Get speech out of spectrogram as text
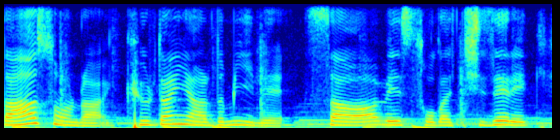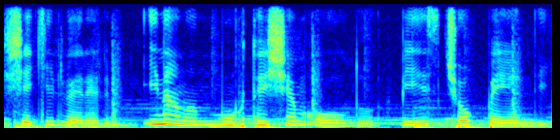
Daha sonra kürdan yardımı ile sağa ve sola çizerek şekil verelim. İnanın muhteşem oldu. Biz çok beğendik.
